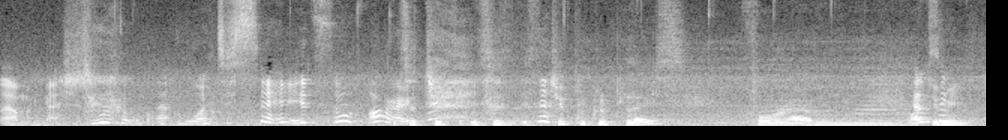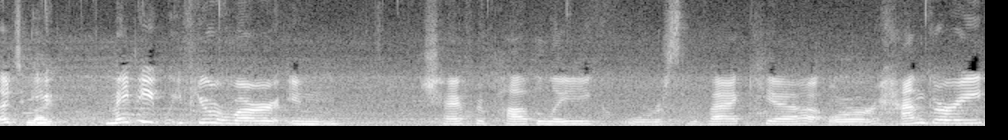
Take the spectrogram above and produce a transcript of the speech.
oh my gosh, I want to say it's so hard. It's a, typ- it's a, it's a typical place for um, what do you mean? like, Like you, maybe if you were in Czech Republic or Slovakia or Hungary,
